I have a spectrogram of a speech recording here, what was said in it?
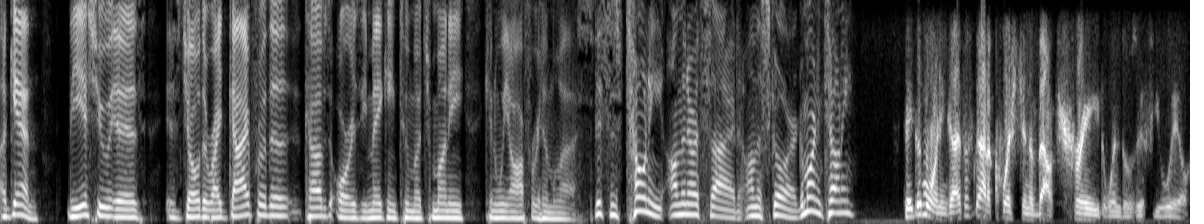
again, the issue is: is Joe the right guy for the Cubs, or is he making too much money? Can we offer him less? This is Tony on the north side on the score. Good morning, Tony. Hey, good morning, guys. I've got a question about trade windows, if you will.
